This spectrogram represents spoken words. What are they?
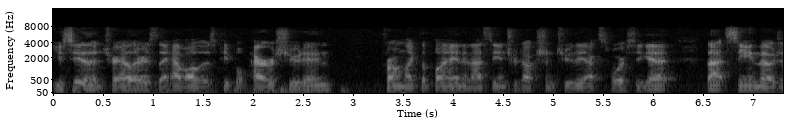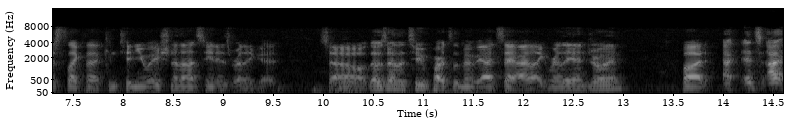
you see in the trailers they have all those people parachuting from like the plane, and that's the introduction to the X Force you get. That scene though, just like the continuation of that scene is really good. So those are the two parts of the movie I'd say I like really enjoyed. But uh, it's I,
